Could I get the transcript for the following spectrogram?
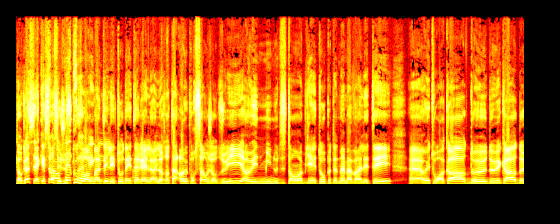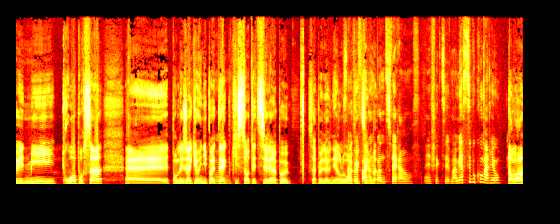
Donc là, c'est la question, c'est jusqu'où vont augmenter les taux d'intérêt. en Là. là, ils sont à 1% aujourd'hui, 1,5 nous dit-on bientôt, peut-être même avant l'été, euh, 1 et 3 quarts, 2, 2 et quart, 2,5, 3% euh, Pour les gens qui ont une hypothèque, qui se sont étirés un peu, ça peut devenir lourd, Mm. Ça peut faire effectivement. une bonne différence, effectivement. Merci beaucoup, Mario. Au revoir.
